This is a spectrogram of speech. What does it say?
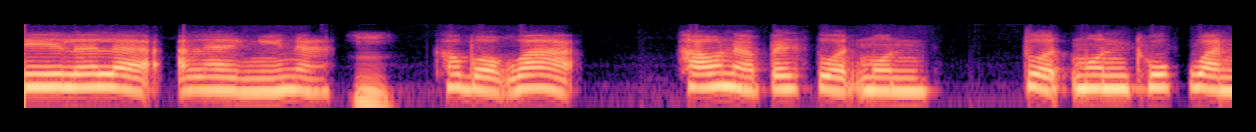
ดีเลยแหละ อะไรอย่างนี้นะอืมเขาบอกว่าเขาน่ะ ไปสวดมนต์สวดมนต์ทุกวัน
